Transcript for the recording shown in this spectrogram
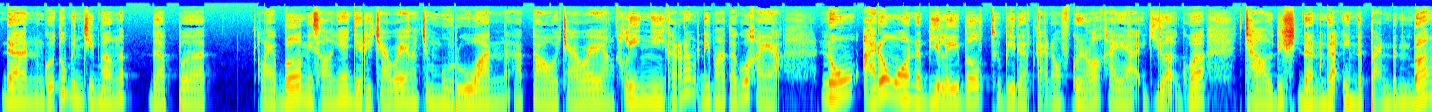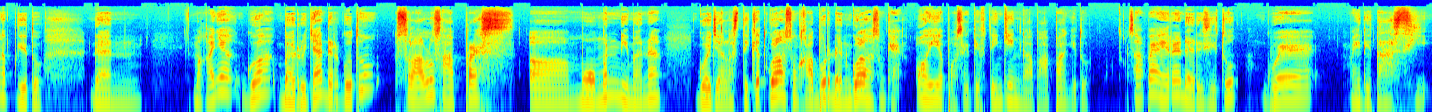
Dan gue tuh benci banget dapet label misalnya jadi cewek yang cemburuan atau cewek yang clingy. Karena di mata gue kayak no I don't wanna be labeled to be that kind of girl. Kayak gila gue childish dan gak independent banget gitu. Dan makanya gue baru nyadar gue tuh selalu suppress uh, momen di mana gue jelas dikit gue langsung kabur dan gue langsung kayak oh iya positive thinking nggak apa-apa gitu. Sampai akhirnya dari situ gue meditasi.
